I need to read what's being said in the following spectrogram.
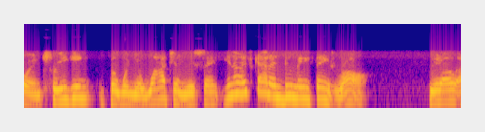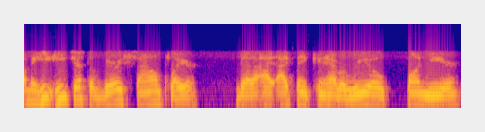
are intriguing, but when you're watching, you're saying, you know, this guy doesn't do many things wrong. You know, I mean, he he's just a very sound player that I, I think can have a real fun year.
